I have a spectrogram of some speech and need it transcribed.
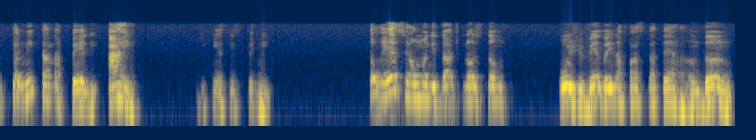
Não quero nem estar tá na pele. Ai de quem assim se permite. Então, essa é a humanidade que nós estamos hoje vendo aí na face da terra, andando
